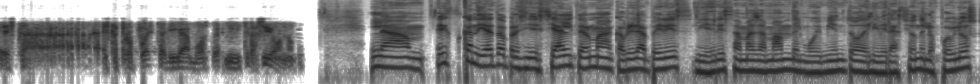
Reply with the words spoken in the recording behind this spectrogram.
esta, esta propuesta, digamos, de administración. ¿no? La ex candidata presidencial Terma Cabrera Pérez, lideresa Mayamam del Movimiento de Liberación de los Pueblos,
